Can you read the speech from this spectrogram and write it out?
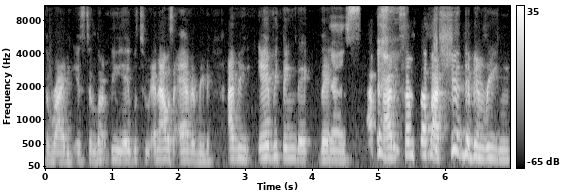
the writing is to learn, be able to. And I was an avid reader. I read everything that that yes. I, I, some stuff I shouldn't have been reading.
